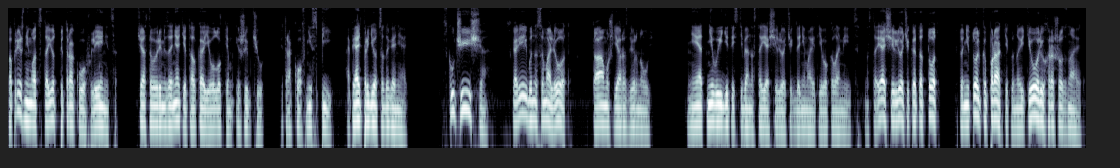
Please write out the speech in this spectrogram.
По-прежнему отстает Петраков, ленится. Часто во время занятий толкаю его локтем и шепчу. «Петраков, не спи! Опять придется догонять!» «Скучища! Скорее бы на самолет! Там уж я развернусь!» «Нет, не выйдет из тебя настоящий летчик», — донимает его коломеец. «Настоящий летчик — это тот, кто не только практику, но и теорию хорошо знает».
